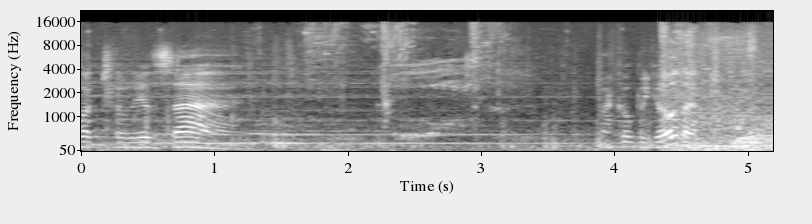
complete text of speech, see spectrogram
Door's locked from the other side. Back up we go then.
